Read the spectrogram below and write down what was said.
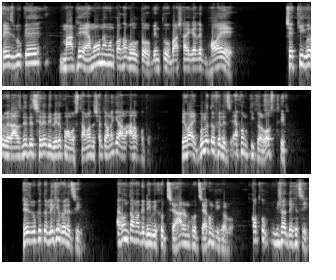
ফেসবুকে মাঠে এমন এমন কথা বলতো, কিন্তু বাসায় গেলে ভয়ে সে কি করবে, রাজনীতি ছেড়ে দিবে এরকম অবস্থা। আমাদের সাথে অনেকে আল- আলাপ হতো। যে ভাই, বলে তো ফেলেছি, এখন কি করব? অস্থির। ফেসবুকে তো লিখে ফেলেছি, এখন তো আমাকে ডিবি খুঁজছে, হারুন খুঁজছে, এখন কি করব? কত বিষয় দেখেছি।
